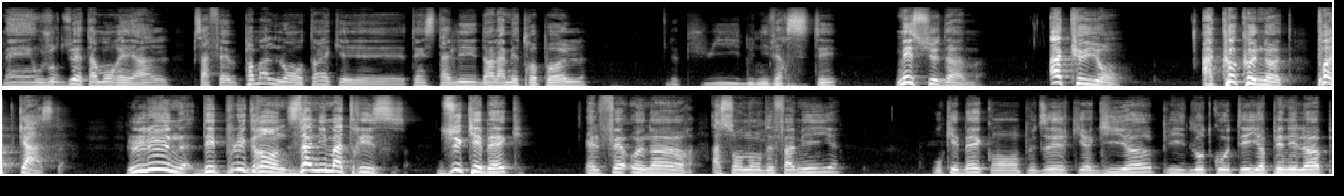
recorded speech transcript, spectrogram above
Mais aujourd'hui, elle est à Montréal. Ça fait pas mal longtemps qu'elle est installée dans la métropole, depuis l'université. Messieurs, dames, accueillons à Coconut Podcast l'une des plus grandes animatrices du Québec. Elle fait honneur à son nom de famille. Au Québec, on peut dire qu'il y a Guilla, puis de l'autre côté, il y a Pénélope.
